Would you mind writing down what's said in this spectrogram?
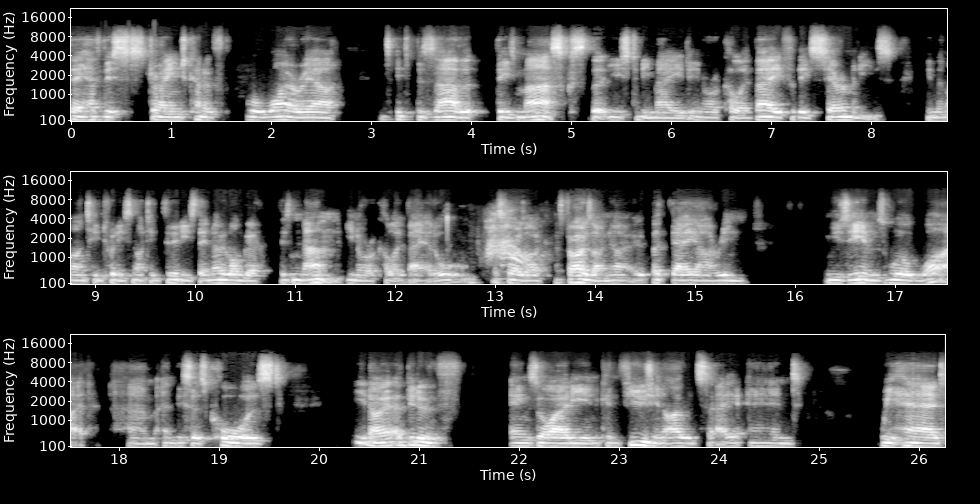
they have this strange kind of, well, why are our it's, it's bizarre that these masks that used to be made in Orokolo Bay for these ceremonies in the 1920s, 1930s, they're no longer, there's none in Orokolo Bay at all, wow. as far as I, as far as I know, but they are in museums worldwide. Um, and this has caused, you know, a bit of anxiety and confusion, I would say. And we had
